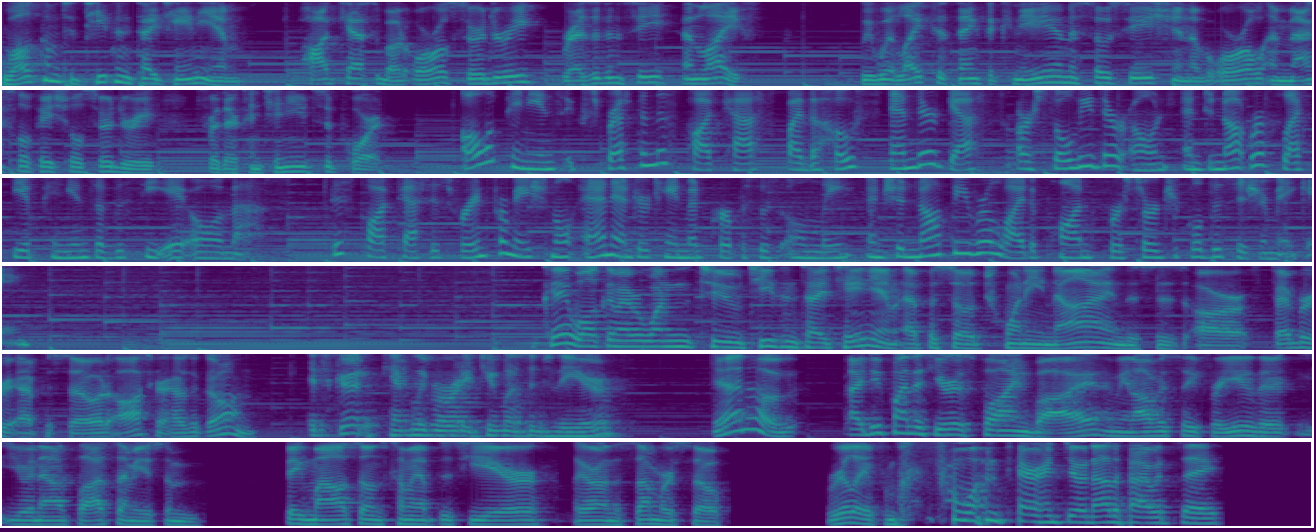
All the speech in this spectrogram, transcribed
Welcome to Teeth and Titanium, a podcast about oral surgery, residency, and life. We would like to thank the Canadian Association of Oral and Maxillofacial Surgery for their continued support. All opinions expressed in this podcast by the hosts and their guests are solely their own and do not reflect the opinions of the CAOMS. This podcast is for informational and entertainment purposes only and should not be relied upon for surgical decision making. Okay, welcome everyone to Teeth and Titanium, episode 29. This is our February episode. Oscar, how's it going? It's good. Can't believe we're already two months into the year. Yeah, no, I do find this year is flying by. I mean, obviously for you, that you announced last time you have some big milestones coming up this year later on in the summer. So, really, from from one parent to another, I would say,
